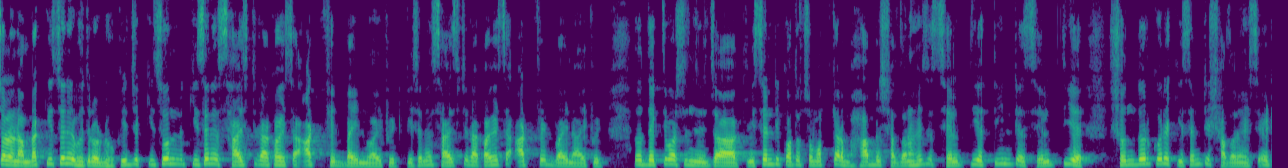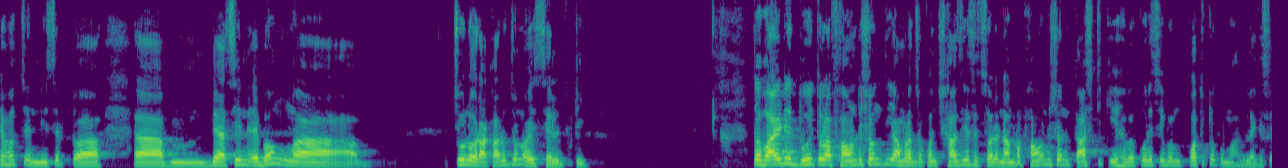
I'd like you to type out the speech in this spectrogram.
চলেন আমরা কিচেনের ভিতরে ঢুকি যে কিচেন কিচেনের সাইজটি রাখা হয়েছে আট ফিট বাই নয় ফিট কিচেনের সাইজটি রাখা হয়েছে আট ফিট বাই নয় ফিট তো দেখতে পাচ্ছেন যে, যা কিচেনটি কত চমৎকারভাবে সাজানো হয়েছে সেলফ দিয়ে তিনটে সেলফ দিয়ে সুন্দর করে কিচেনটি সাজানো হয়েছে। এটা হচ্ছে নিচের বেসিন এবং চুলো রাখার জন্য ওই সেলফটি তো বাড়িটির দুইতলা ফাউন্ডেশন দিয়ে আমরা যখন সাজিয়েছি, চলেন আমরা ফাউন্ডেশন কাজটি কীভাবে করেছি এবং কতটুকু মাল লেগেছে।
